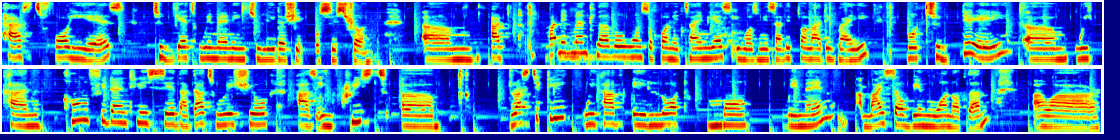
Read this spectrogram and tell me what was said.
past four years to get women into leadership position. Um, at management level, once upon a time, yes, it was Miss Adetola Adegbayi, but today um, we can confidently say that that ratio has increased uh, drastically. We have a lot more women, myself being one of them. Our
